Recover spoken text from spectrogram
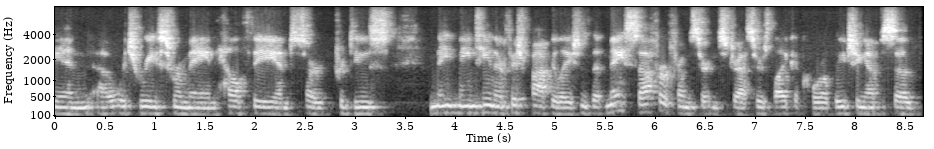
in uh, which reefs remain healthy and sort of produce maintain their fish populations that may suffer from certain stressors like a coral bleaching episode,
